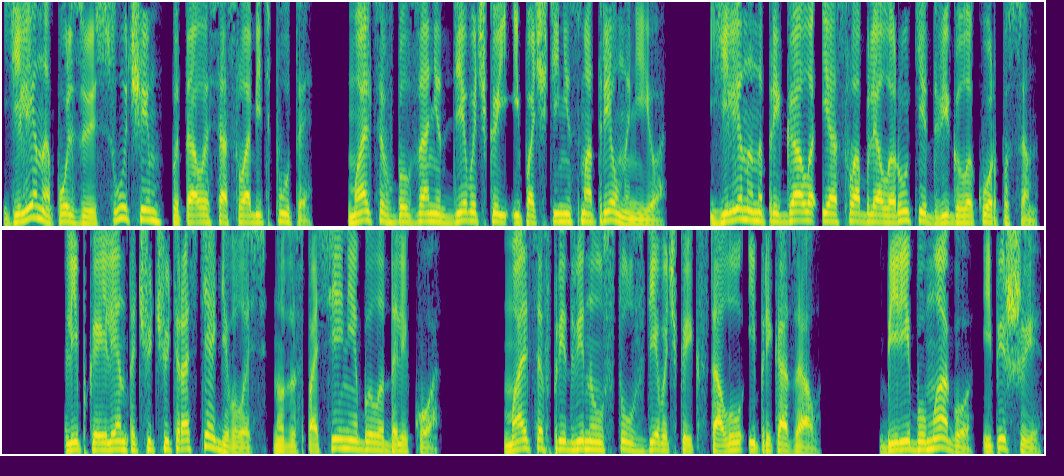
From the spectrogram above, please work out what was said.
Елена, пользуясь случаем, пыталась ослабить путы. Мальцев был занят девочкой и почти не смотрел на нее. Елена напрягала и ослабляла руки, двигала корпусом. Липкая лента чуть-чуть растягивалась, но до спасения было далеко. Мальцев придвинул стул с девочкой к столу и приказал. «Бери бумагу и пиши».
